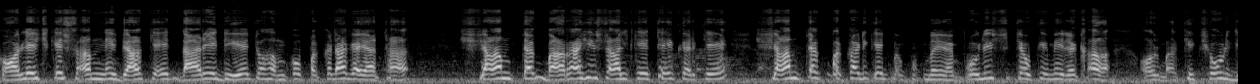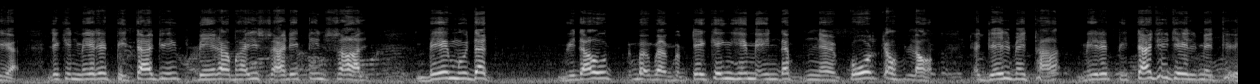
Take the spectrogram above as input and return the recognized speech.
कॉलेज के सामने जाके दारे दिए तो हमको पकड़ा गया था। शाम तक बारह ही साल के थे करके शाम तक पकड़ के पुलिस चौकी में रखा और बाकी छोड़ दिया। लेकिन मेरे पिताजी, मेरा भाई साढ़े तीन साल बेमुदत without taking him in the court of law jail में था। मेरे पिताजी जेल में थे।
